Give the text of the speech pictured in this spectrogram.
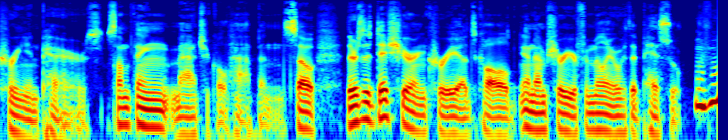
Korean pears, something magical happens. So there's a dish here in Korea. It's called, and I'm sure you're familiar with it, pesuk. Mm-hmm.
